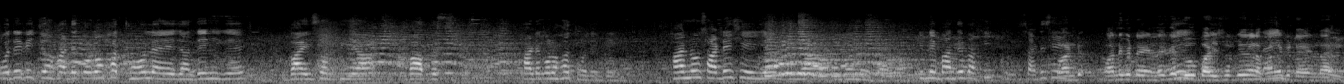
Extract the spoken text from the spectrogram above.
ਉਹਦੇ ਵਿੱਚੋਂ ਸਾਡੇ ਕੋਲੋਂ ਹੱਥੋਂ ਲਏ ਜਾਂਦੇ ਸੀਗੇ। 2200 ਰੁਪਇਆ ਵਾਪਸ ਸਾਡੇ ਕੋਲੋਂ ਹੱਥੋਂ ਲੈਂਦੇ ਸੀ। ਸਾਨੂੰ 6500 ਰੁਪਇਆ ਉਦੋਂ ਮਿਲਦਾ ਵਾ। ਕਿੰਨੇ ਬੰਦੇ ਬਾਕੀ? 6500 ਫੰਡ ਫੰਡ ਕਟਾਉਣ ਦਾ ਕਿ 2 2200 ਰੁਪਏ ਦਾ ਫੰਡ ਕਟਾਉਣ ਦਾ ਸੀ।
